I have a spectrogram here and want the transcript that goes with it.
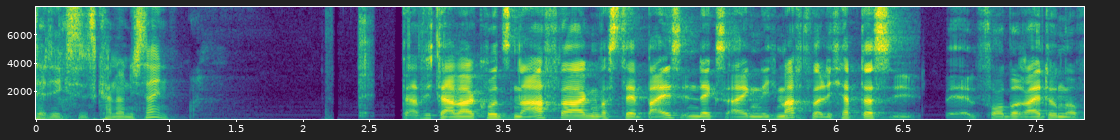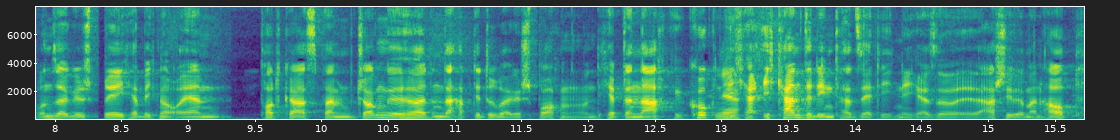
Der denkst du, das kann doch nicht sein. Darf ich da mal kurz nachfragen, was der Beißindex eigentlich macht? Weil ich habe das äh, in Vorbereitung auf unser Gespräch, habe ich mal euren Podcast beim Joggen gehört und da habt ihr drüber gesprochen. Und ich habe danach geguckt. Ja. Ich, ich kannte den tatsächlich nicht, also äh, Asche über mein Haupt.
